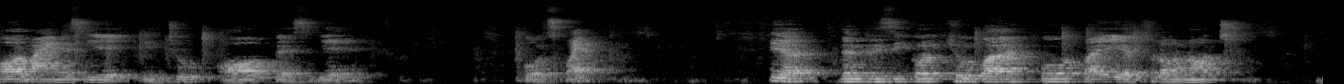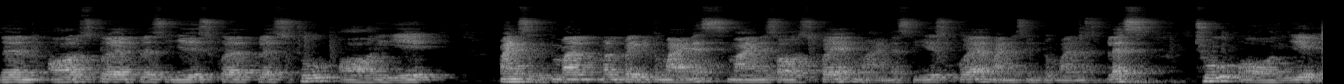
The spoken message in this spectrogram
or minus a into r plus a whole square. Here, then it is equal q by 4 pi epsilon naught. Then r square plus a square plus 2 r a minus with multiply with minus minus r square minus a square minus into minus plus 2 r a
